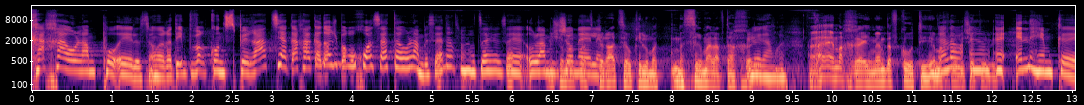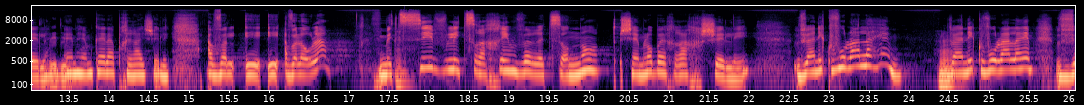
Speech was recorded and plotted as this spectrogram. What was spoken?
ככה העולם פועל, זאת אומרת, אם כבר קונספירציה, ככה הקדוש ברוך הוא עשה את העולם, בסדר? זאת אומרת, זה, עולם מי שאומר שונה אליהם. קונספירציה הוא כאילו מסיר מעליו את האחריות. לגמרי. הם אחראים, הם דפקו אותי, הם לא, אכלו לא, לי, שתו לי. אין, הם כאלה. אין הם כאלה, הבחירה היא שלי. אבל, אה, אה, אבל העולם מציב לי צרכים ורצונות שהם לא בהכרח שלי, ואני כבולה להם. ואני כבולה להם, ו-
